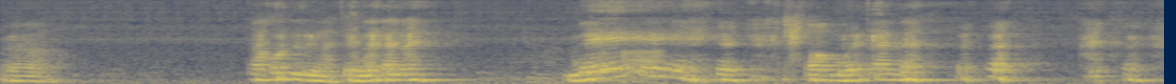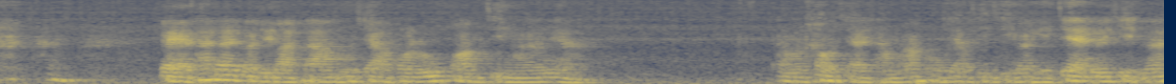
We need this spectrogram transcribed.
เออถ้าคนอื่นล่ะจะเหมือนกันไหมเน่ออกเหมือนกันนะ แต่ถ้าได้ปฏิบัติตามพระเจ้าพอรู้ความจริงแล้วเนี่ยถ้ามันเข้าใจธรรมะของเจ้าจริงๆก็เห็นแจ้งด้วยจิตนะ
